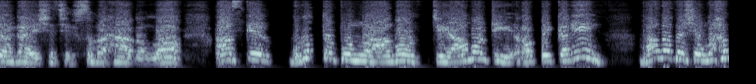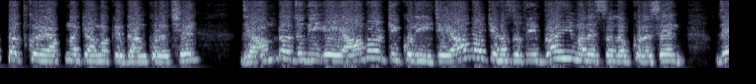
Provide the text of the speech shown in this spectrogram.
জায়গায় এসেছে। সুবহানাল্লাহ। আজকের গুরুত্বপূর্ণ আমল, যে আমলটি রব্বে করিম ভালোবেসে মহাব্বত করে আপনাকে আমাকে দান করেছেন, যে আমরা যদি এই আমলটি করি, যে আমলটি হজরত ইব্রাহিম আলাইসাল্লাম করেছেন, যে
